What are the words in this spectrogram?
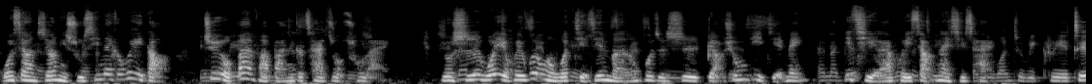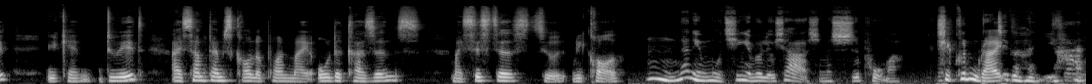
我想，只要你熟悉那个味道，就有办法把那个菜做出来。有时我也会问问我姐姐们，或者是表兄弟姐妹，一起来回想那些菜。Want to recreate it? You can do it. I sometimes call upon my older cousins, my sisters to recall. 嗯，那你母亲有没有留下什么食谱吗？She couldn't write. 这个很遗憾，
